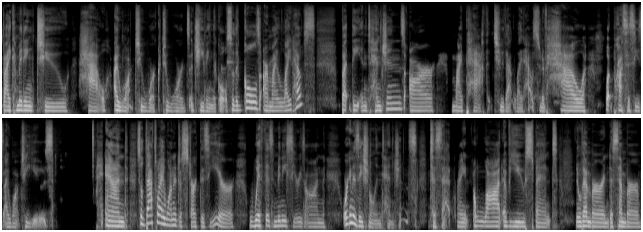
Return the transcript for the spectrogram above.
by committing to how I want to work towards achieving the goal. So the goals are my lighthouse, but the intentions are my path to that lighthouse, sort of how, what processes I want to use. And so that's why I wanted to start this year with this mini series on organizational intentions to set, right? A lot of you spent November and December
